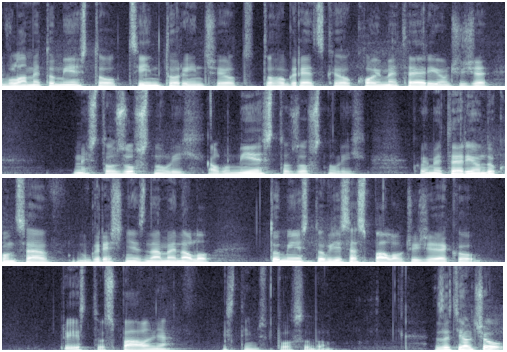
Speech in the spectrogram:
Voláme to miesto cintorín, čo je od toho gréckého koimeterion, čiže mesto zosnulých, alebo miesto zosnulých. Koimeterion dokonca v grečne znamenalo to miesto, kde sa spalo, čiže ako priesto spálňa istým spôsobom. Zatiaľ, čo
